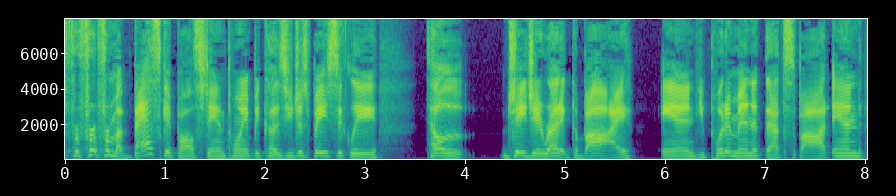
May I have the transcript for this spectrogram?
for, for, from a basketball standpoint because you just basically tell JJ Redick goodbye and you put him in at that spot and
